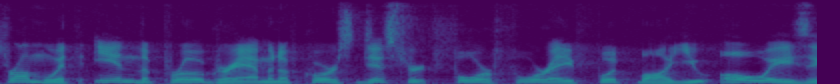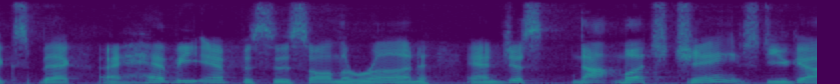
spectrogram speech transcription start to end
from within the program, and of course, District Four 4A football. You always expect a heavy emphasis on the run, and just not much changed. You got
